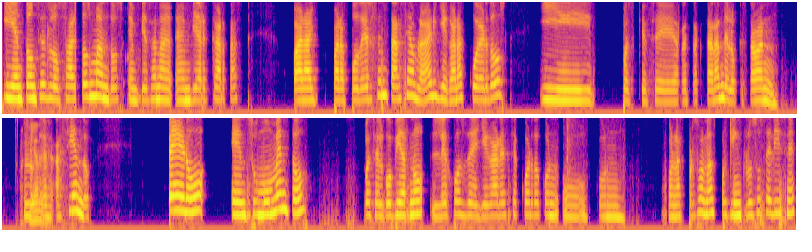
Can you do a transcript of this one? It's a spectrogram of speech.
y entonces los altos mandos empiezan a, a enviar cartas para para poder sentarse a hablar y llegar a acuerdos y pues que se retractaran de lo que estaban lo- Haciendo. eh, haciendo. Pero en su momento, pues el gobierno, lejos de llegar a este acuerdo con, o- con, con las personas, porque incluso se dice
